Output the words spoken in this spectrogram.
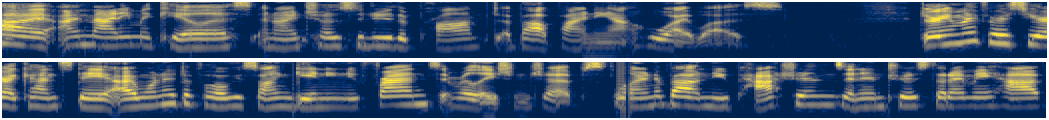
Hi, I'm Maddie Michaelis, and I chose to do the prompt about finding out who I was. During my first year at Kent State, I wanted to focus on gaining new friends and relationships, learn about new passions and interests that I may have,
